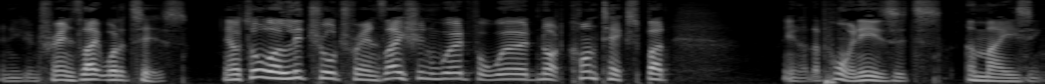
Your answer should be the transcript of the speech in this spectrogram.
and you can translate what it says. Now, it's all a literal translation, word for word, not context, but, you know, the point is it's amazing.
